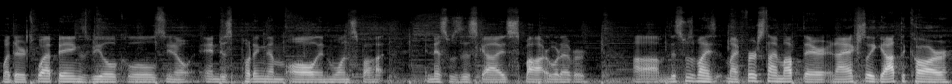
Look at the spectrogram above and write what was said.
whether it's weapons, vehicles, you know, and just putting them all in one spot. And this was this guy's spot or whatever. Um, this was my my first time up there, and I actually got the car.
